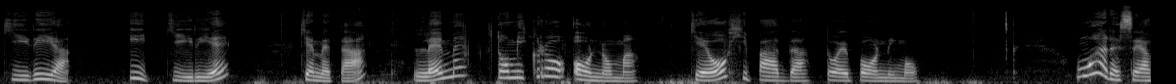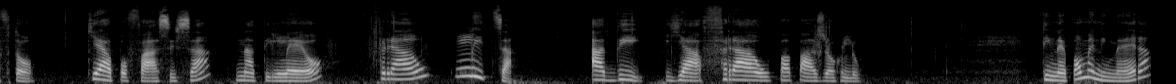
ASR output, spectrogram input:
κυρία ή κύριε και μετά λέμε το μικρό όνομα και όχι πάντα το επώνυμο. Μου άρεσε αυτό και αποφάσισα να τη λέω Φράου Λίτσα, αντί για Φράου Παπάζογλου. Την επόμενη μέρα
